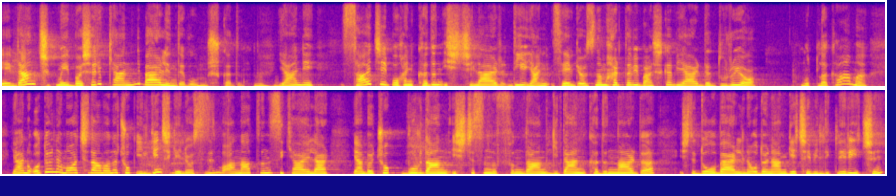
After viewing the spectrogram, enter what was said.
evden çıkmayı başarıp kendini Berlin'de bulmuş kadın. Yani sadece bu hani kadın işçiler değil yani Sevgi Öznamar tabii başka bir yerde duruyor mutlaka ama yani o dönem o açıdan bana çok ilginç geliyor. Sizin bu anlattığınız hikayeler yani böyle çok buradan işçi sınıfından giden kadınlar da işte Doğu Berlin'e o dönem geçebildikleri için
